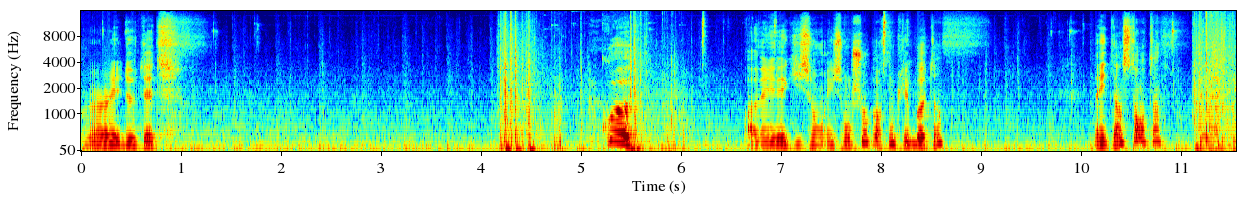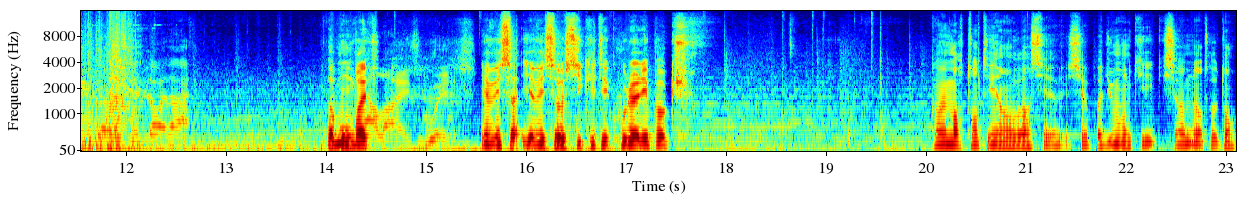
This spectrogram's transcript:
Oh là là, les deux têtes. Quoi Ah mais les mecs ils sont ils sont chauds par contre les bots hein. Ah, il est instant hein. Enfin bon bref. Il y avait ça, il y avait ça aussi qui était cool à l'époque. Quand même en retenter un, on va voir s'il n'y a, pas du monde qui, qui s'est ramené entre temps.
